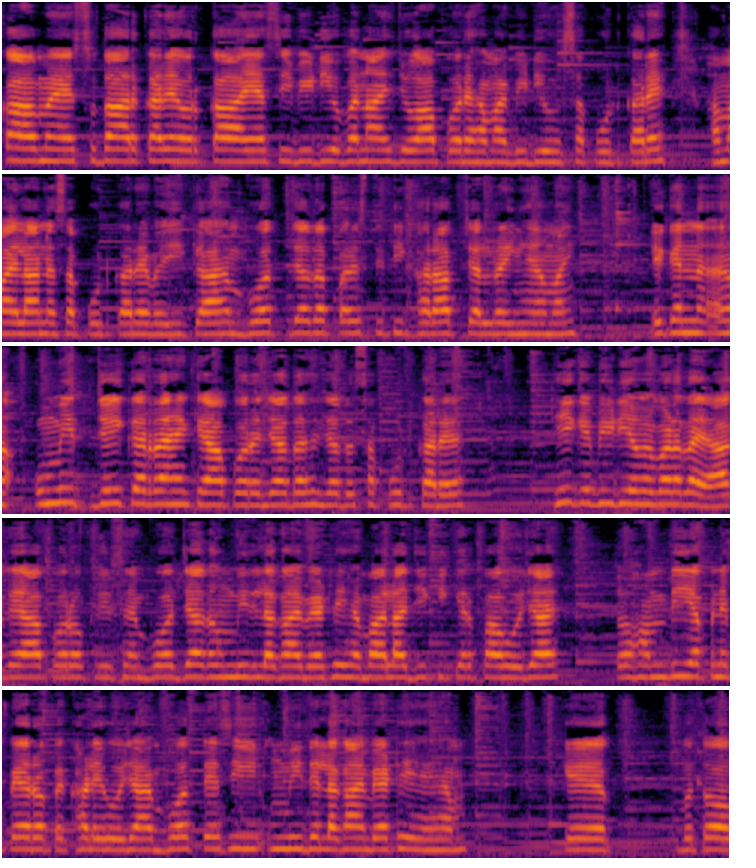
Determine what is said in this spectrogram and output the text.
का मैं सुधार करे और का ऐसी वीडियो बनाए जो आप और हमारे वीडियो सपोर्ट करें, हमारे लाने सपोर्ट करें। भाई, क्या हम बहुत ज़्यादा परिस्थिति खराब चल रही है हमारी। लेकिन उम्मीद यही कर रहे हैं कि आप और ज़्यादा से ज़्यादा सपोर्ट करें। ठीक है, वीडियो में बढ़ रहा है, आगे आप और से बहुत ज़्यादा उम्मीद लगाए बैठे हैं, बालाजी की कृपा हो जाए तो हम भी अपने पैरों पे खड़े हो जाएँ। बहुत ऐसी उम्मीदें लगाए बैठे हैं हम कि वो तो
